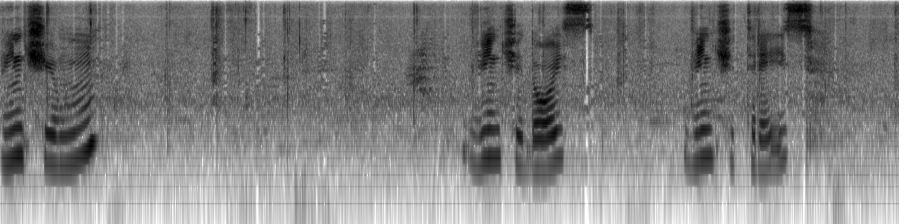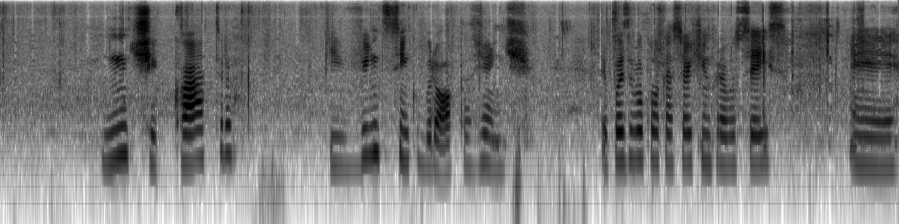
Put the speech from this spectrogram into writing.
21, 22, 23, 24 e 25 brocas, gente. Depois eu vou colocar certinho pra vocês é,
